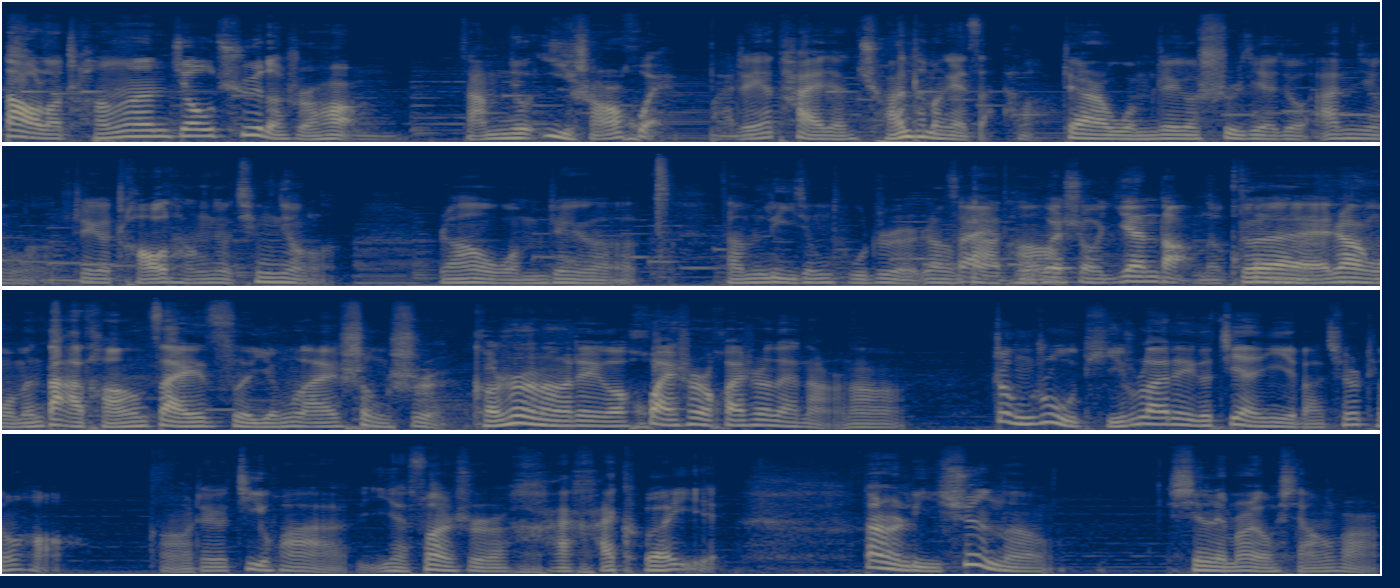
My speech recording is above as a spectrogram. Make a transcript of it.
到了长安郊区的时候，咱们就一勺烩把这些太监全他妈给宰了，这样我们这个世界就安静了，这个朝堂就清静了，然后我们这个咱们励精图治，让大唐也不会受阉党的控制。对，让我们大唐再一次迎来盛世。可是呢，这个坏事儿坏事儿在哪儿呢？郑注提出来这个建议吧，其实挺好啊，这个计划也算是还还可以。但是李迅呢，心里面有想法，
